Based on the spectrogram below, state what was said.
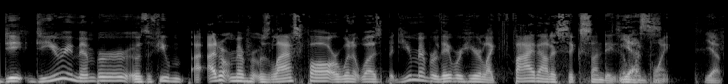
do, do you remember it was a few I don't remember if it was last fall or when it was, but do you remember they were here like 5 out of 6 Sundays at Yes. one point. Yep.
